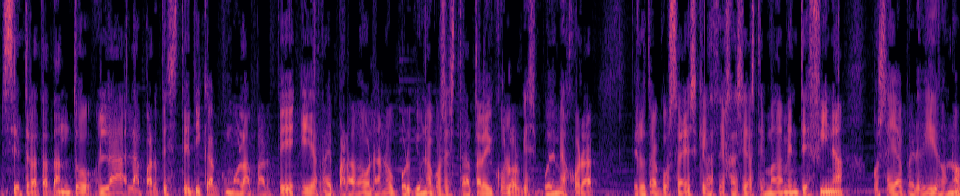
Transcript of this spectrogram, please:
se trata tanto la, la, parte estética como la parte eh, reparadora, ¿no? Porque una cosa es tratar el color, que se puede mejorar, pero otra cosa es que la ceja sea extremadamente fina o se haya perdido, ¿no?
